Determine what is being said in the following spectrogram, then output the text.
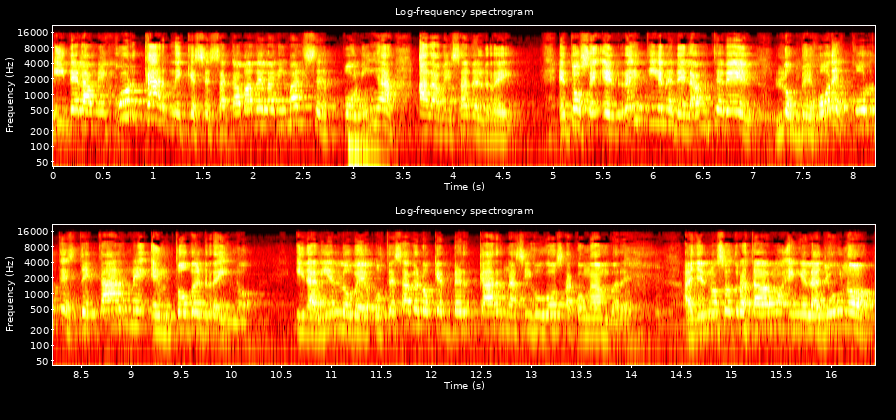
y de la mejor carne que se sacaba del animal se ponía a la mesa del rey. Entonces el rey tiene delante de él los mejores cortes de carne en todo el reino. Y Daniel lo ve. Usted sabe lo que es ver carne así jugosa con hambre. Ayer nosotros estábamos en el ayuno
